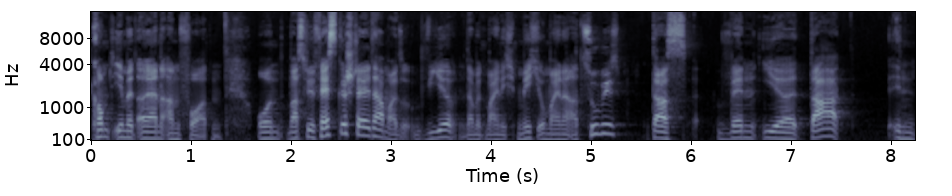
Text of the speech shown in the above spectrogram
kommt ihr mit euren Antworten. Und was wir festgestellt haben, also wir, damit meine ich mich und meine Azubis, dass wenn ihr da in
